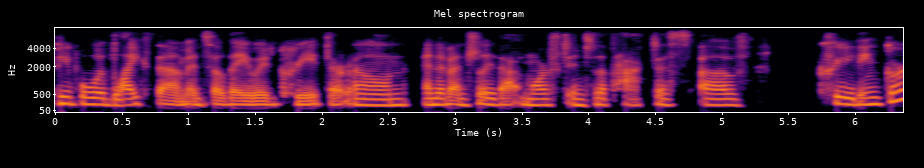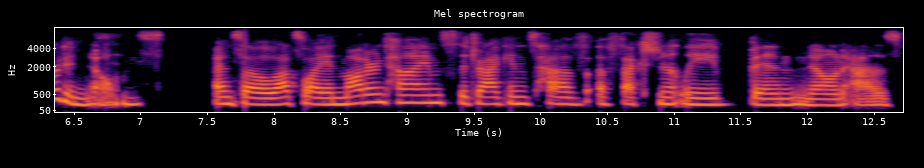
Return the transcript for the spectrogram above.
people would like them, and so they would create their own. And eventually, that morphed into the practice of creating garden gnomes. And so that's why in modern times, the dragons have affectionately been known as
